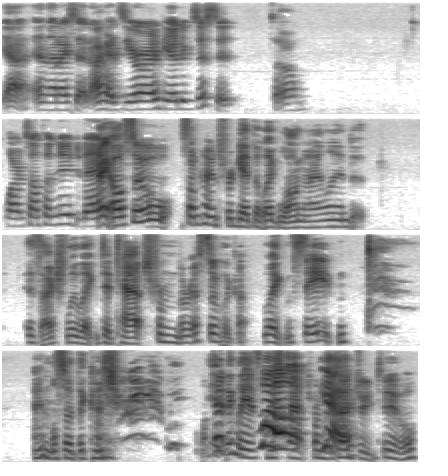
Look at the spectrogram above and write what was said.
Yeah, and then I said I had zero idea it existed. So learned something new today. I also sometimes forget that like Long Island is actually like detached from the rest of the like the state. I almost said the country. well, technically, it's Well, detached from yeah. the country too.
